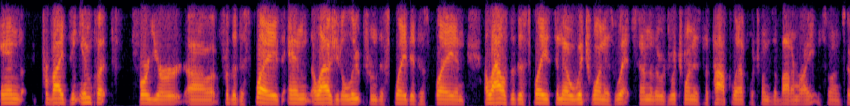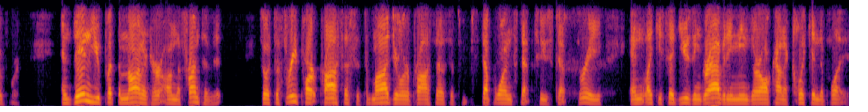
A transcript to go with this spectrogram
and provides the inputs for your uh, for the displays and allows you to loop from display to display and allows the displays to know which one is which. So in other words, which one is the top left, which one's the bottom right, and so on and so forth. And then you put the monitor on the front of it. So it's a three-part process. It's a modular process. It's step one, step two, step three. And like you said, using gravity means they're all kind of click into place.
